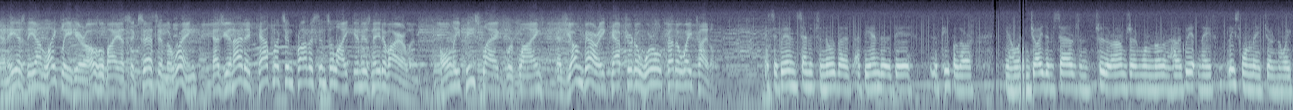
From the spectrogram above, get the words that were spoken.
and he is the unlikely hero who, by his success in the ring, has united Catholics and Protestants alike in his native Ireland. Only peace flags were flying as young Barry captured a world featherweight title. It's a great incentive to know that at the end of the day, the people are, you know, enjoyed themselves and threw their arms around one another and had a great night, at least one night during the week.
